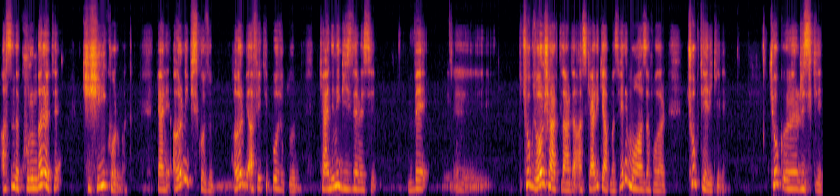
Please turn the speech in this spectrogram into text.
aslında kurumdan öte kişiyi korumak. Yani ağır bir psikozun, ağır bir afektif bozukluğun kendini gizlemesi ve e, çok zor şartlarda askerlik yapması hele muazzaf olarak çok tehlikeli. Çok riskli.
